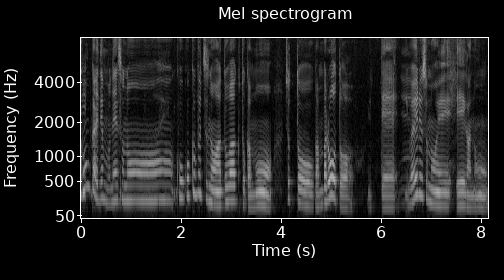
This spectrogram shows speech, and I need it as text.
今回でもねその広告物のアートワークとかもちょっと頑張ろうと言っていわゆるその映画の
